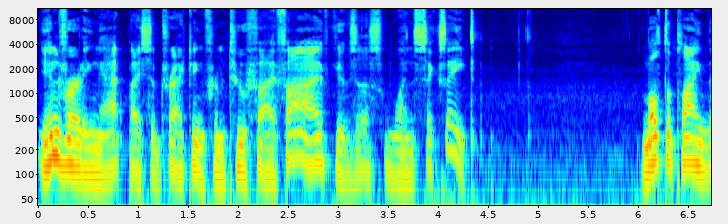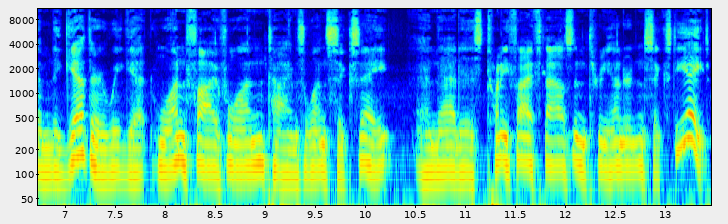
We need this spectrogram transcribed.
Inverting that by subtracting from 255 gives us 168. Multiplying them together, we get 151 times 168, and that is 25,368.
